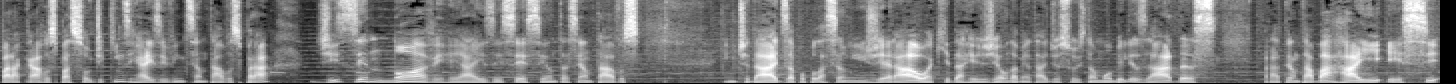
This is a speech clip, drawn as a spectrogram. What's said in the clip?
para carros passou de R$ 15,20 para R$ 19,60. Entidades, a população em geral aqui da região da metade sul estão mobilizadas para tentar barrar aí esse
